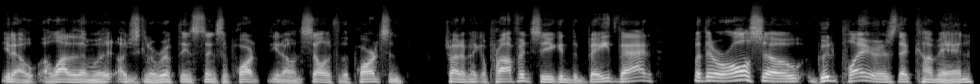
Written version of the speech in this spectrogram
you know, a lot of them are just going to rip these things apart, you know, and sell it for the parts and try to make a profit. So you can debate that. But there are also good players that come in.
